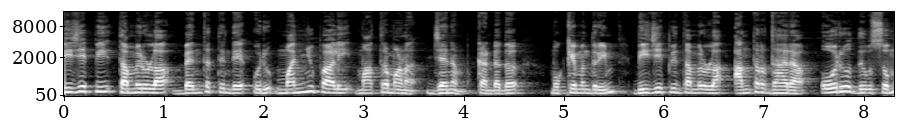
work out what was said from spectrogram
B J P തമ്മിലുള്ള ബന്ധത്തിന്റെ ഒരു മഞ്ഞുപാളി മാത്രമാണ് ജനം കണ്ടത്. മുഖ്യമന്ത്രിയും ബി ജെ പിയും തമ്മിലുള്ള അന്തർധാര ഓരോ ദിവസവും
